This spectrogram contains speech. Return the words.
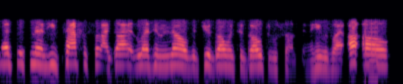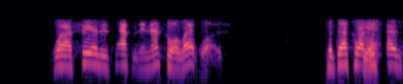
that just meant he prophesied. God let him know that you're going to go through something. And he was like, uh oh, what I feared is happening. That's all that was. But that's why yeah. they said,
